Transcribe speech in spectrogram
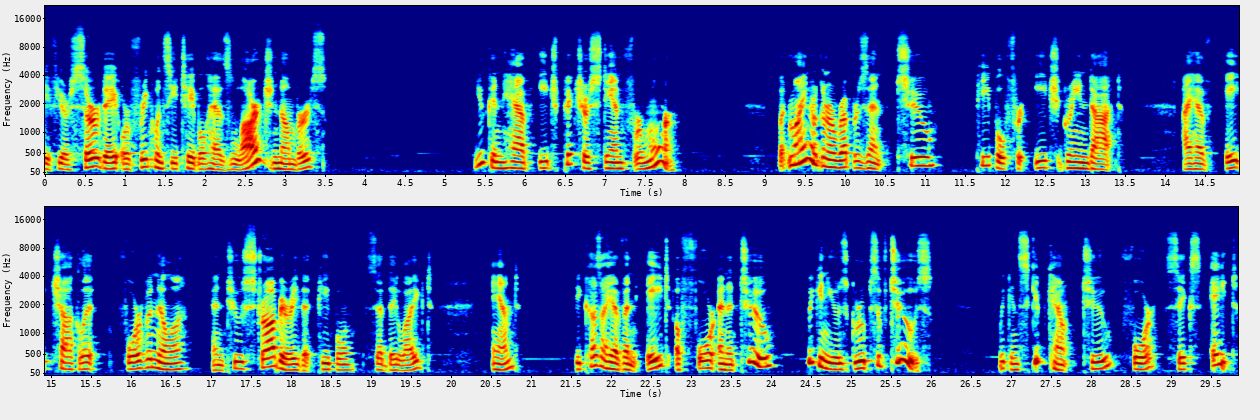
If your survey or frequency table has large numbers, you can have each picture stand for more. But mine are going to represent two people for each green dot. I have eight chocolate, four vanilla, and two strawberry that people said they liked. And because I have an eight, a four, and a two, we can use groups of twos. We can skip count two, four, six, eight.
